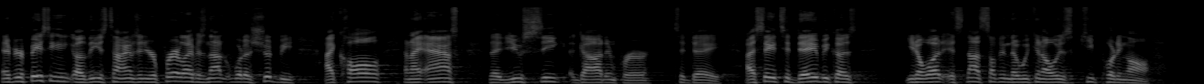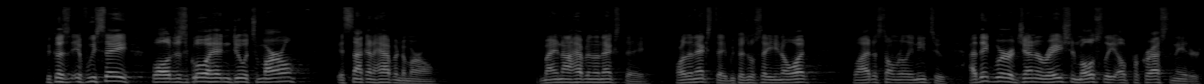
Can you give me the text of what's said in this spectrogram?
And if you're facing uh, these times and your prayer life is not what it should be, I call and I ask that you seek God in prayer today. I say today because, you know what, it's not something that we can always keep putting off. Because if we say, well, I'll just go ahead and do it tomorrow, it's not going to happen tomorrow. It might not happen the next day or the next day because you'll say, you know what, well, I just don't really need to. I think we're a generation mostly of procrastinators.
